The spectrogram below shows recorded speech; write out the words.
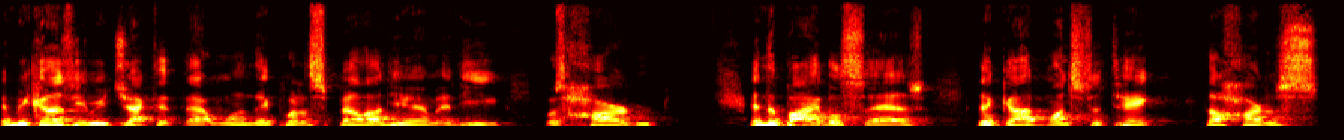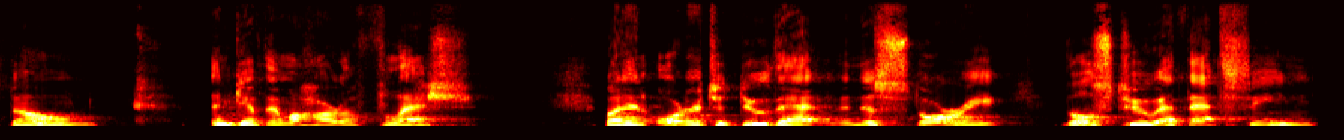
And because he rejected that one, they put a spell on him and he was hardened. And the Bible says that God wants to take the heart of stone and give them a heart of flesh. But in order to do that, in this story, those two at that scene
